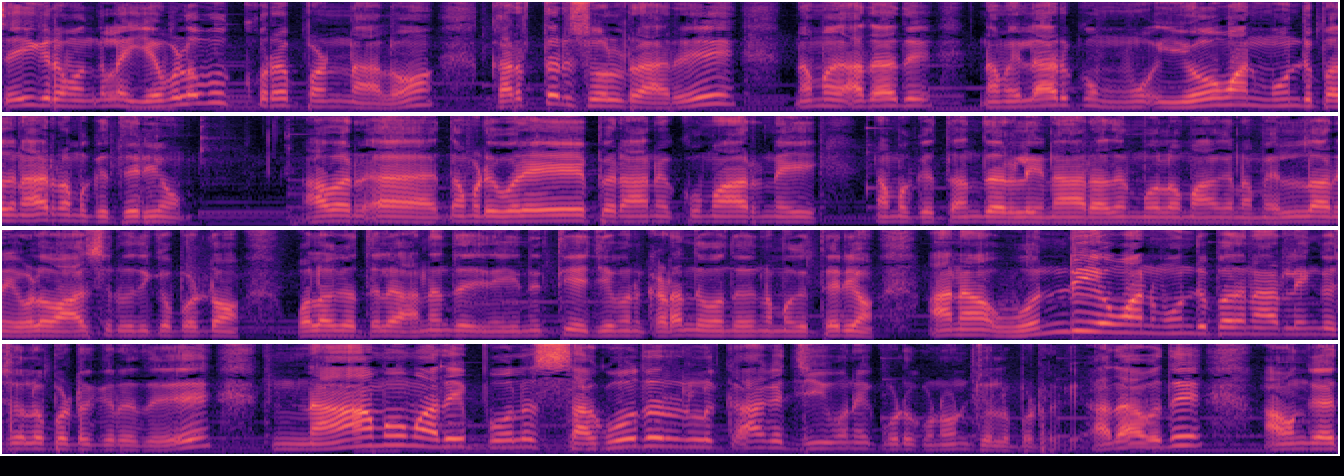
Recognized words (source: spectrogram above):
செய்கிறவங்களாம் எவ்வளவு குறை பண்ணாலும் கர்த்தர் சொல்கிறாரு நம்ம அதாவது நம்ம எல்லாருக்கும் யோவான் மூன்று பதினாறு நமக்கு தெரியும். அவர் நம்முடைய ஒரே பேரான குமாரனை நமக்கு தந்தருளினார். அதன் மூலமாக நம்ம எல்லாரும் எவ்வளோ ஆசீர்வதிக்கப்பட்டோம். உலகத்தில் அனந்த நித்திய ஜீவன் கடந்து வந்தது நமக்கு தெரியும். ஆனால் ஒன்று யோவான் மூன்று பதினாறில் இங்கே சொல்லப்பட்டிருக்கிறது நாமும் அதே போல் சகோதரர்களுக்காக ஜீவனை கொடுக்கணும்னு சொல்லப்பட்டிருக்கு. அதாவது அவங்க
